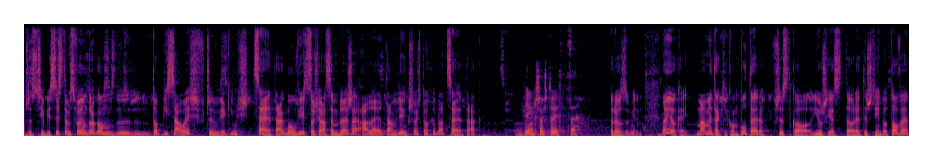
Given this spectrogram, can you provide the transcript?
przez ciebie system. Swoją drogą yy, to pisałeś w czym? W jakimś C, tak? Bo mówiłeś coś o assemblerze, ale tam większość to chyba C, tak? Większość to jest C. Rozumiem. No i okej, mamy taki komputer, wszystko już jest teoretycznie gotowe.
